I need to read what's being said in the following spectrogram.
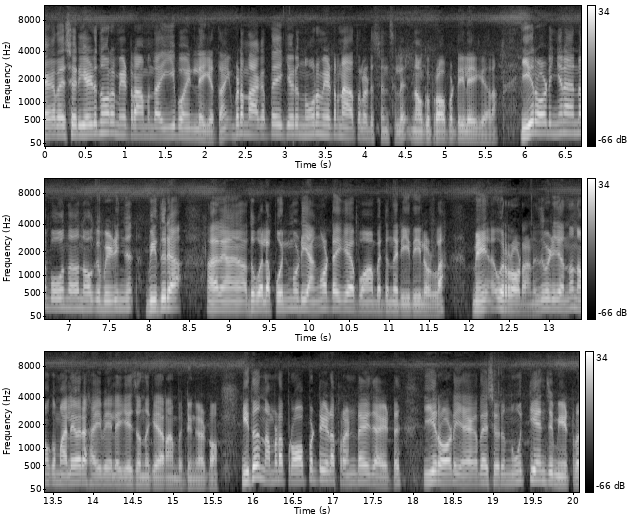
ഏകദേശം ഒരു എഴുന്നൂറ് മീറ്റർ ആകുമ്പോൾ ഈ പോയിന്റിലേക്ക് എത്താം. ഇവിടെ നിന്ന് അകത്തേക്ക് ഒരു നൂറ് മീറ്ററിനകത്തുള്ള ഡിസ്റ്റൻസിൽ നമുക്ക് പ്രോപ്പർട്ടിയിലേക്ക് കയറാം. ഈ റോഡ് ഇങ്ങനെ തന്നെ പോകുന്നത് നമുക്ക് വിഴിഞ്ഞ് വിതുര അതുപോലെ പൊന്മുടി അങ്ങോട്ടേക്ക് പോകാൻ പറ്റുന്ന രീതിയിലുള്ള മെയിൻ ഒരു റോഡാണ്. ഇതുവഴി ചെന്ന് നമുക്ക് മലയോര ഹൈവേയിലേക്ക് ചെന്ന് കയറാൻ പറ്റും കേട്ടോ. ഇത് നമ്മുടെ പ്രോപ്പർട്ടിയുടെ ഫ്രണ്ടേജ് ആയിട്ട് ഈ റോഡ് ഏകദേശം ഒരു നൂറ്റിയഞ്ച് മീറ്റർ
